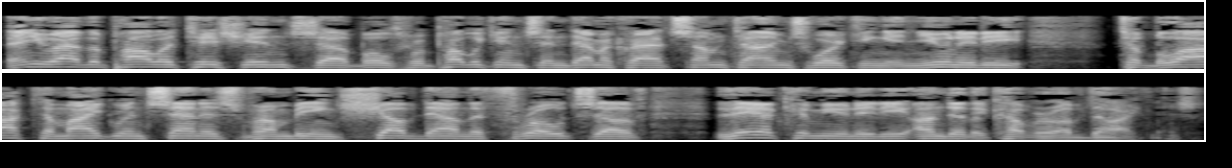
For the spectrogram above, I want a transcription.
Then you have the politicians, uh, both Republicans and Democrats, sometimes working in unity to block the migrant centers from being shoved down the throats of their community under the cover of darkness.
